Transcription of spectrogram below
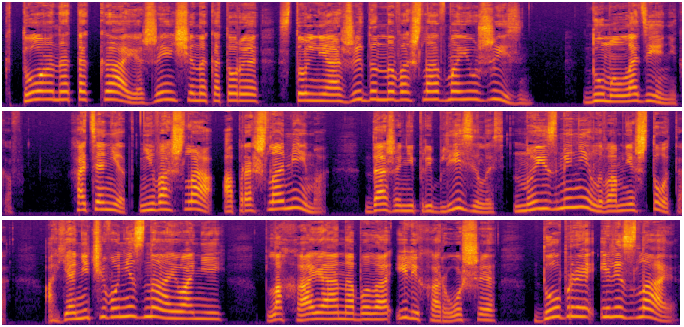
Кто она такая, женщина, которая столь неожиданно вошла в мою жизнь? думал Ладейников. Хотя нет, не вошла, а прошла мимо. Даже не приблизилась, но изменила во мне что-то. А я ничего не знаю о ней. Плохая она была или хорошая. добрая или злая,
